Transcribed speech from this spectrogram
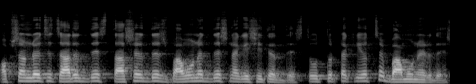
অপশান রয়েছে চারের দেশ, তাসের দেশ, বামনের দেশ নাকি শীতের দেশ? তো উত্তরটা কি হচ্ছে? বামনের দেশ।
